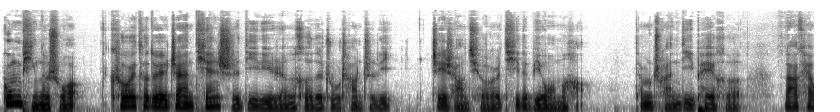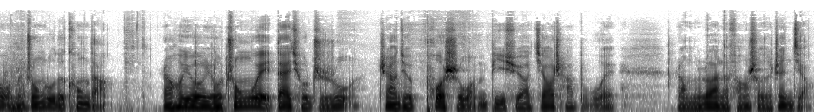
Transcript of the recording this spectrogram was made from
公平地说，科威特队占天时地利人和的主场之力，这场球踢得比我们好。他们传递配合，拉开我们中路的空档。然后又由中卫带球直入，这样就迫使我们必须要交叉补位，让我们乱了防守的阵脚。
